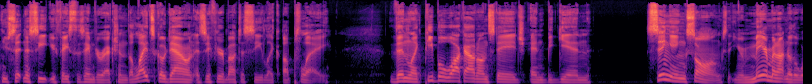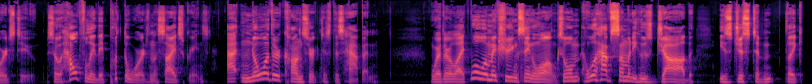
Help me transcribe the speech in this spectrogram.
you sit in a seat, you face the same direction. The lights go down as if you're about to see like a play. Then like people walk out on stage and begin singing songs that you may or may not know the words to. So helpfully they put the words on the side screens. At no other concert does this happen. Where they're like, "Well, we'll make sure you can sing along." So we'll, we'll have somebody whose job is just to like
